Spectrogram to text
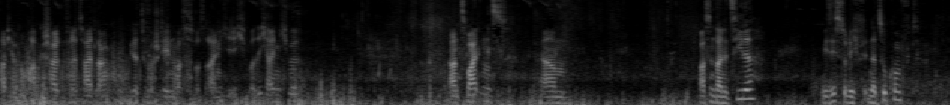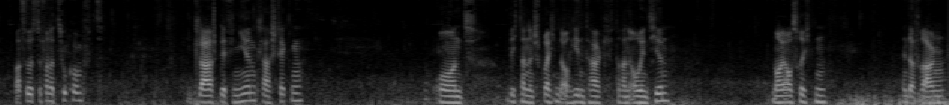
Habe ich einfach mal abgeschaltet für eine Zeit lang, um wieder zu verstehen, was, was eigentlich ich, was ich eigentlich will. Dann zweitens, ähm, was sind deine Ziele? Wie siehst du dich in der Zukunft? Was wirst du von der Zukunft klar definieren, klar stecken und dich dann entsprechend auch jeden Tag daran orientieren, neu ausrichten, hinterfragen,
